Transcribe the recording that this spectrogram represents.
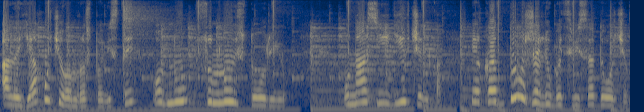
Але я хочу вам розповісти одну сумну історію. У нас є дівчинка, яка дуже любить свій садочок.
